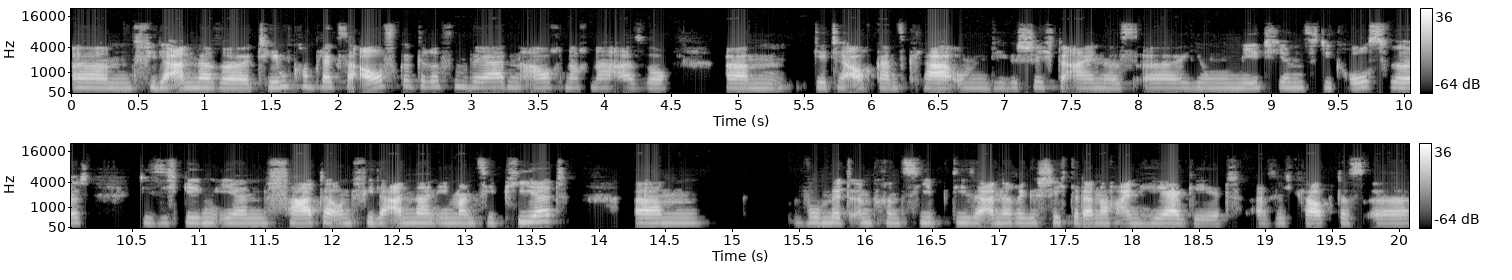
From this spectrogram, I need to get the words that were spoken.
Ähm, viele andere Themenkomplexe aufgegriffen werden auch noch, ne? Also ähm, geht ja auch ganz klar um die Geschichte eines äh, jungen Mädchens, die groß wird, die sich gegen ihren Vater und viele anderen emanzipiert, ähm, womit im Prinzip diese andere Geschichte dann noch einhergeht. Also ich glaube, dass, äh,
